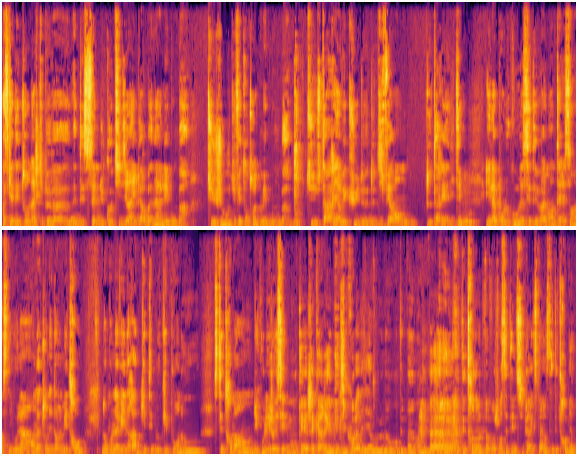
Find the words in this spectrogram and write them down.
parce qu'il y a des tournages qui peuvent euh, être des scènes du quotidien hyper banales et bon bah tu joues, tu fais ton truc, mais bon bah pff, tu t'as rien vécu de, de différent de ta réalité. Mm. Et là, pour le coup, c'était vraiment intéressant à ce niveau-là. On a tourné dans le métro, donc on avait une rame qui était bloquée pour nous. C'était trop marrant. Du coup, les gens essayaient de monter à chaque arrêt, mais du coup, on leur dit oh non, montez pas, montez pas. c'était trop drôle. Enfin, franchement, c'était une super expérience, c'était trop bien.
